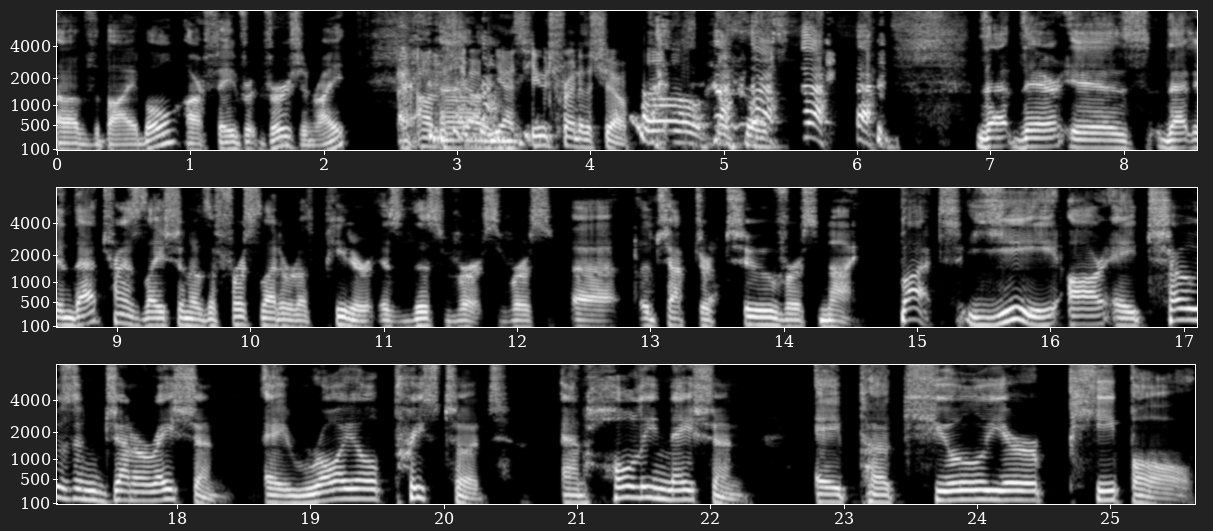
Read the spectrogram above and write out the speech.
of the Bible, our favorite version, right? On the show, Um, yes, huge friend of the show. Oh, of course. that there is that in that translation of the first letter of Peter is this verse, verse uh, chapter two, verse nine. But ye are a chosen generation, a royal priesthood, and holy nation, a peculiar people.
